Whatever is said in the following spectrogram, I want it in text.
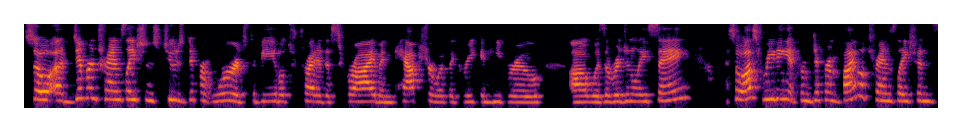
So, uh, different translations choose different words to be able to try to describe and capture what the Greek and Hebrew uh, was originally saying. So, us reading it from different Bible translations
